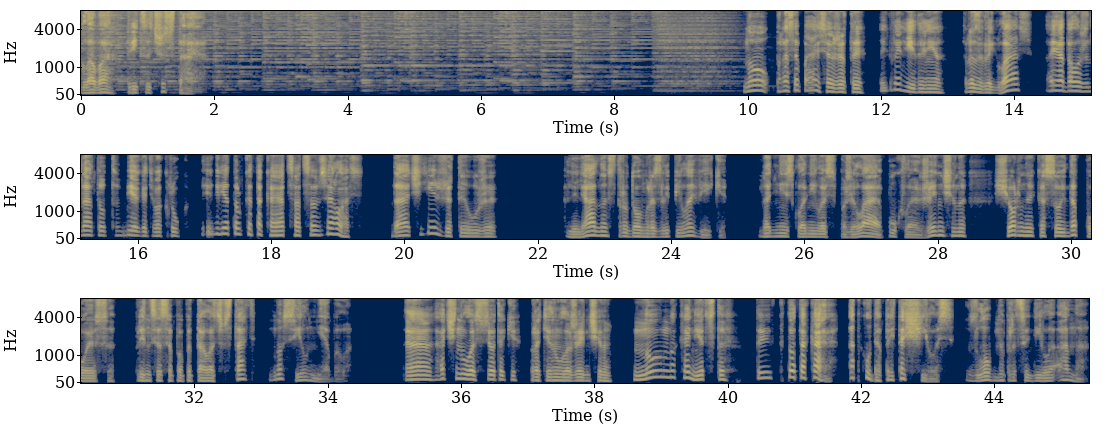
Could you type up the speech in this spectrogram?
Глава 36 «Ну, просыпайся же ты, ты гляди на нее. Разлеглась, а я должна тут бегать вокруг. И где только такая отцаца взялась? Да очнись же ты уже!» Лилиана с трудом разлепила веки. Над ней склонилась пожилая пухлая женщина черной косой до пояса. Принцесса попыталась встать, но сил не было. — А, очнулась все-таки, — протянула женщина. — Ну, наконец-то. Ты кто такая? Откуда притащилась? — злобно процедила она.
